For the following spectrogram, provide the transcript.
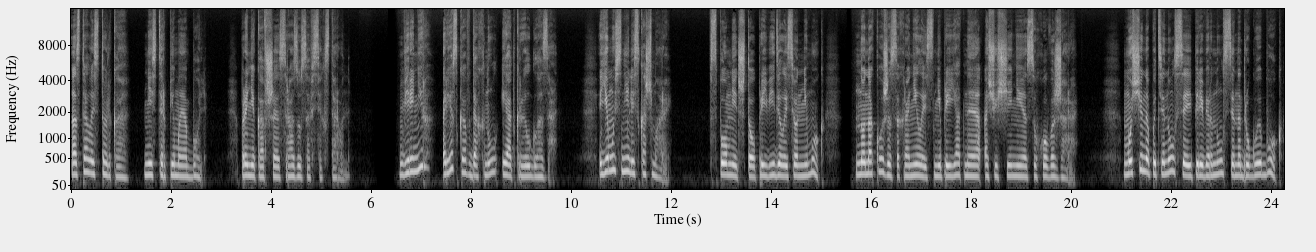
Осталась только нестерпимая боль, проникавшая сразу со всех сторон. Веренир резко вдохнул и открыл глаза — ему снились кошмары. Вспомнить, что привиделось, он не мог, но на коже сохранилось неприятное ощущение сухого жара. Мужчина потянулся и перевернулся на другой бок,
